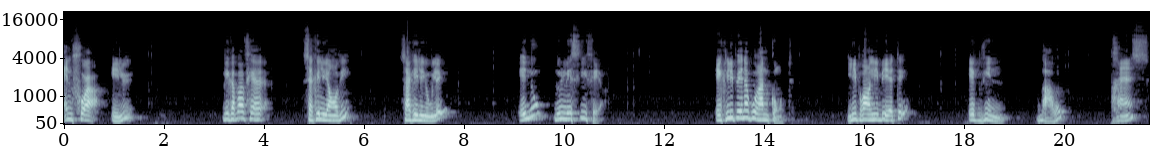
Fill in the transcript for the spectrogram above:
une fois élu, il est capable de faire ce qu'il a envie, ce qu'il voulait, et nous, nous laissons faire. Et que l'IPNA pour rendre compte. Il prend liberté, et vient baron, prince,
